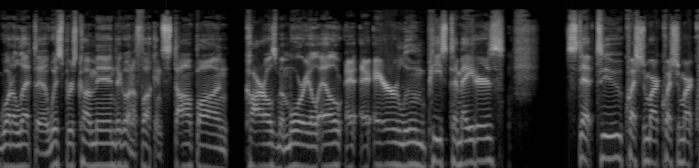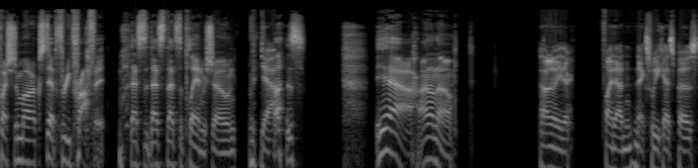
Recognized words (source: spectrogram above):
Going to let the whispers come in. They're going to fucking stomp on Carl's Memorial El- a- a- heirloom piece tomatoes. Step two question mark question mark question mark. Step three profit. That's the, that's that's the plan, Michonne. yeah, yeah, I don't know. I don't know either. Find out next week, I suppose.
